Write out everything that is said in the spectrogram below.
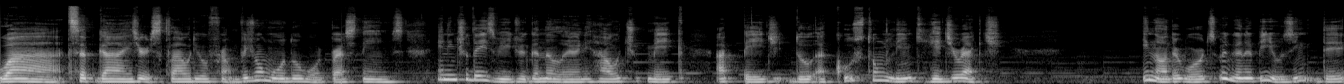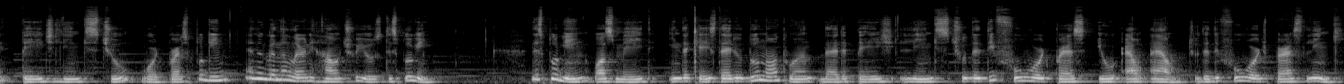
What's up guys, here's Claudio from Visualmodo WordPress themes and in today's video we're gonna learn how to make a page do a custom link redirect. In other words, we're gonna be using the page links to WordPress plugin and we're gonna learn how to use this plugin. This plugin was made in the case that you do not want that the page links to the default WordPress URL, to the default WordPress link.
